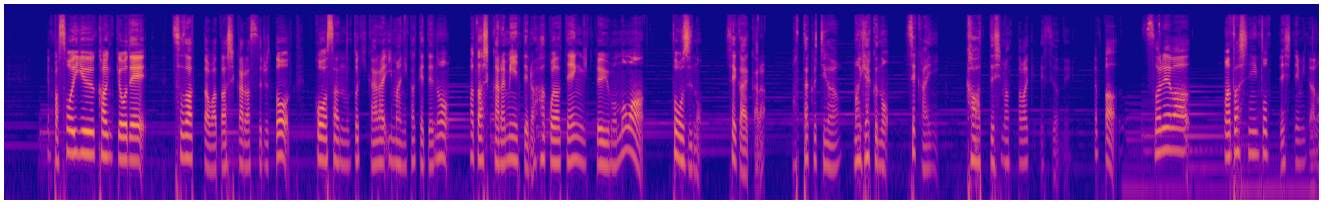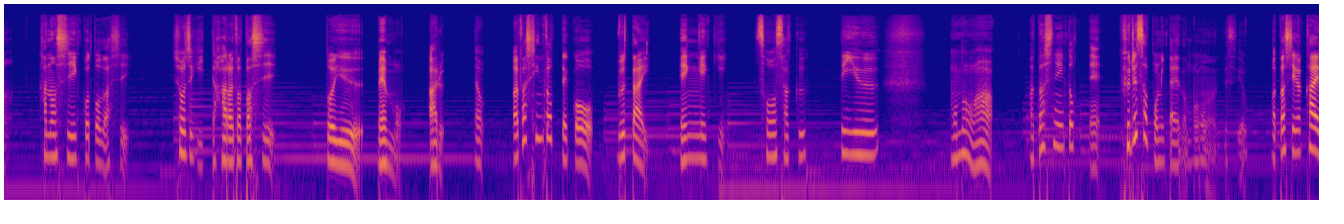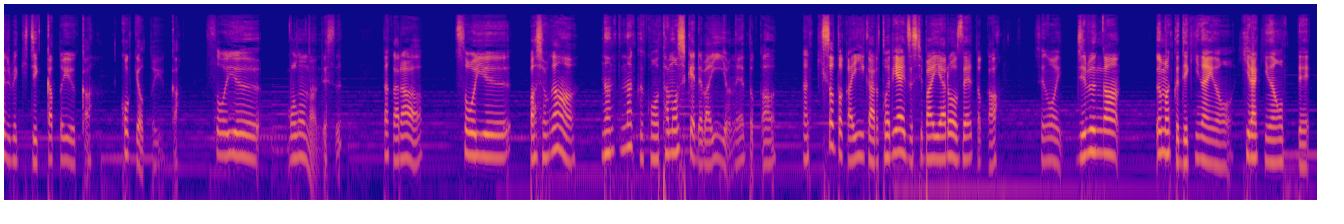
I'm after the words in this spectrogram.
やっぱそういう環境で育った私からすると、高3の時から今にかけての私から見えてる函館演劇というものは当時の世界から全く違う真逆の世界に変わってしまったわけですよね。やっぱそれは私にとってしてみたら悲しいことだし正直言って腹立たしいという面もある。私にとってこう舞台、演劇、創作っていうものは私にとってふるさとみたいなものなんですよ。私が帰るべき実家というか故郷というかそういうものなんです。だからそういう場所がなんとなくこう楽しければいいよねとかあ基礎とかいいからとりあえず芝居やろうぜとかすごい自分がうまくできないのを開き直って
